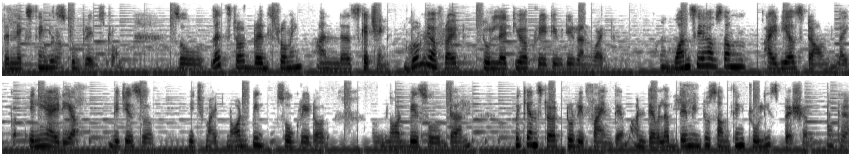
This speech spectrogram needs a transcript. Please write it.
The next thing is to brainstorm. So let's start brainstorming and uh, sketching. Don't be afraid to let your creativity run wild. Mhm. once you have some ideas down like any idea which is uh, which might not be so great or not be so done we can start to refine them and develop them into something truly special Okay.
